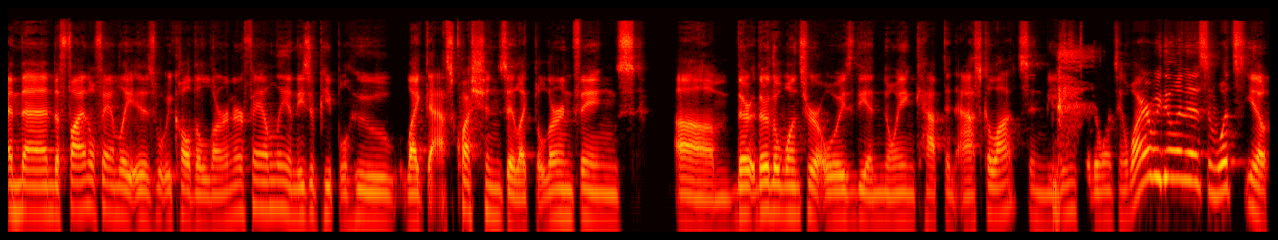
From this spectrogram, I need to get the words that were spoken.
and then the final family is what we call the learner family. And these are people who like to ask questions, they like to learn things. Um, they're they're the ones who are always the annoying captain ask-a-lots in meetings. they're the ones saying, Why are we doing this? And what's, you know,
